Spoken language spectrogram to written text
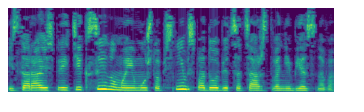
и стараюсь прийти к Сыну моему, чтоб с Ним сподобиться Царства Небесного».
